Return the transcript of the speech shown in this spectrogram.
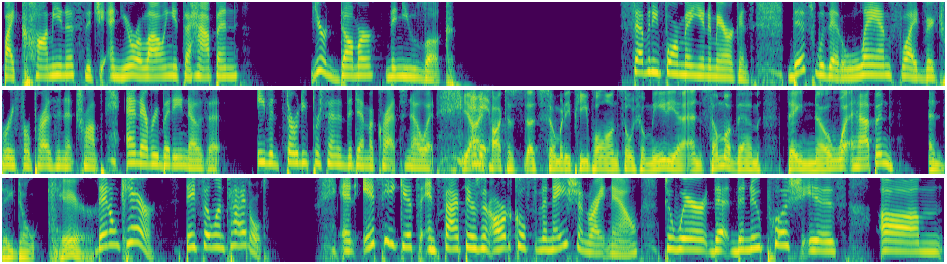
by communists that you, and you're allowing it to happen, you're dumber than you look. 74 million Americans. This was a landslide victory for President Trump, and everybody knows it. Even 30% of the Democrats know it. Yeah, And I it- talked to uh, so many people on social media, and some of them they know what happened and they don't care. They don't care. They feel entitled. And if he gets, in fact, there's an article for the Nation right now to where the the new push is um,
